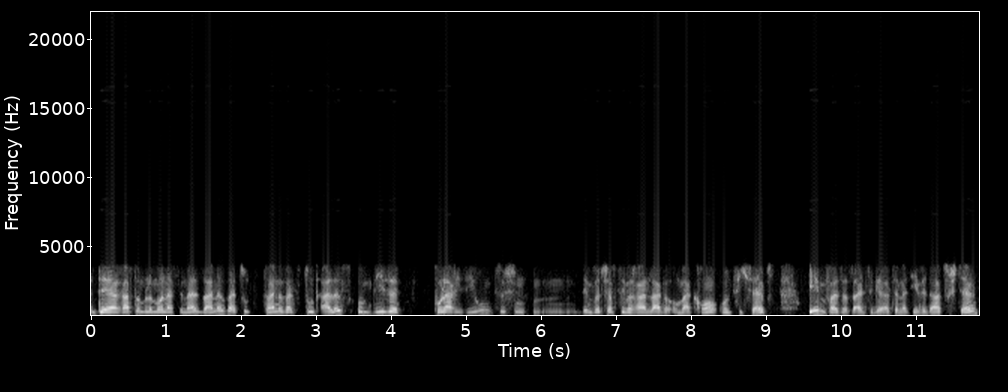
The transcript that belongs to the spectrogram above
Der Rassemblement National seinerseits tut, seinerseits tut alles, um diese Polarisierung zwischen mm, dem wirtschaftsliberalen Lager um Macron und sich selbst ebenfalls als einzige Alternative darzustellen.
